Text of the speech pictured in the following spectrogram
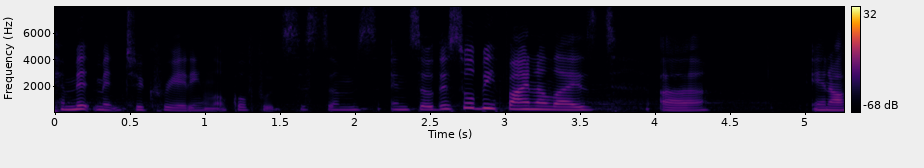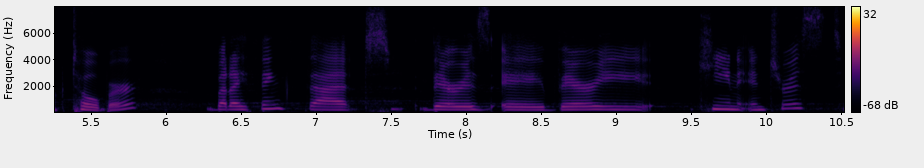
commitment to creating local food systems. And so this will be finalized uh, in October, but I think that there is a very keen interest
